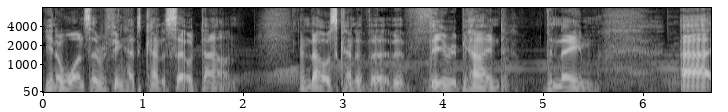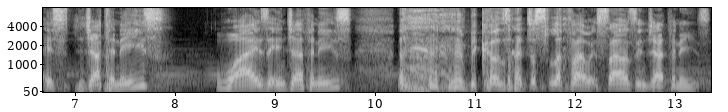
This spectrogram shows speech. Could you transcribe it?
you know, once everything had kind of settled down. And that was kind of the, the theory behind the name. Uh, it's Japanese. Why is it in Japanese? because I just love how it sounds in Japanese.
